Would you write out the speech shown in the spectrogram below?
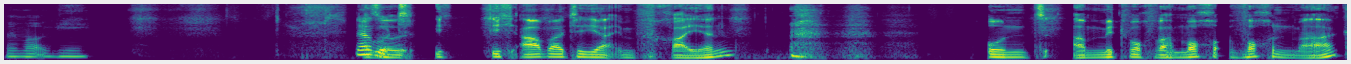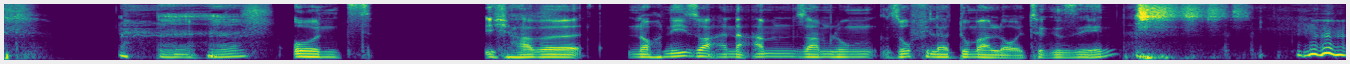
Wenn wir irgendwie. Na also gut. Ich, ich arbeite ja im Freien und am Mittwoch war Moch Wochenmarkt und ich habe noch nie so eine Ansammlung so vieler dummer Leute gesehen.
